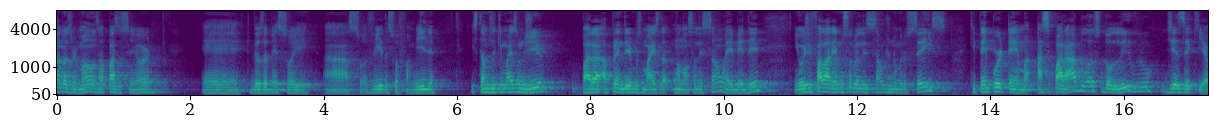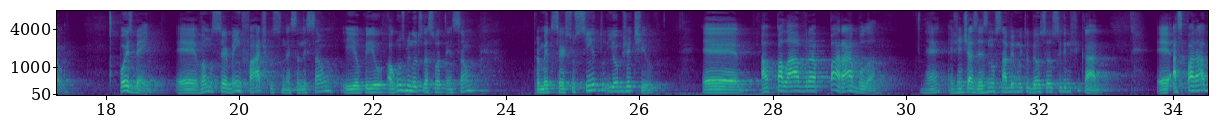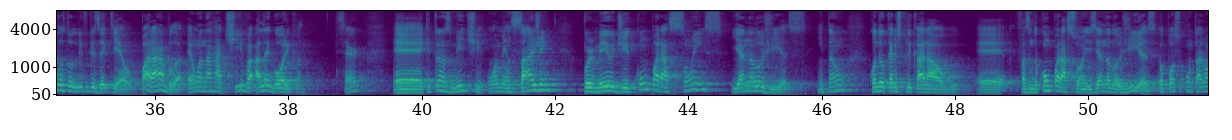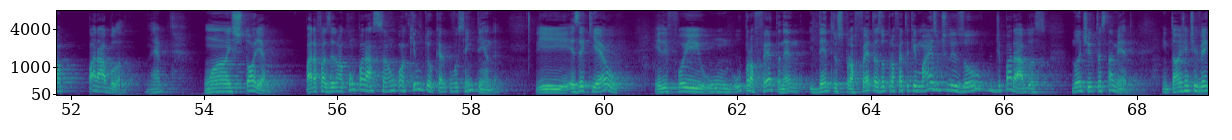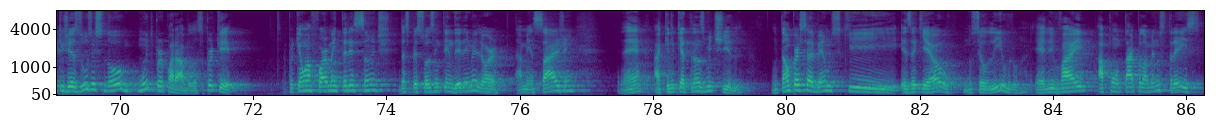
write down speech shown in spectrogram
Olá, meus irmãos, a paz do Senhor. É, que Deus abençoe a sua vida, a sua família. Estamos aqui mais um dia para aprendermos mais da, com a nossa lição, a EBD, e hoje falaremos sobre a lição de número 6, que tem por tema As Parábolas do Livro de Ezequiel. Pois bem, é, vamos ser bem enfáticos nessa lição e eu queria alguns minutos da sua atenção. Prometo ser sucinto e objetivo. É, a palavra parábola né? A gente às vezes não sabe muito bem o seu significado. É, as parábolas do livro de Ezequiel. Parábola é uma narrativa alegórica, certo? É, que transmite uma mensagem por meio de comparações e analogias. Então, quando eu quero explicar algo é, fazendo comparações e analogias, eu posso contar uma parábola, né? uma história, para fazer uma comparação com aquilo que eu quero que você entenda. E Ezequiel, ele foi um, o profeta, né? E dentre os profetas, o profeta que mais utilizou de parábolas no Antigo Testamento. Então a gente vê que Jesus ensinou muito por parábolas. Por quê? Porque é uma forma interessante das pessoas entenderem melhor a mensagem, né? Aquilo que é transmitido. Então percebemos que Ezequiel, no seu livro, ele vai apontar pelo menos três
